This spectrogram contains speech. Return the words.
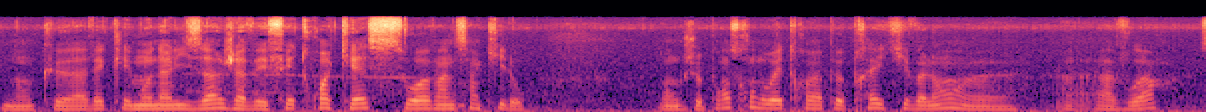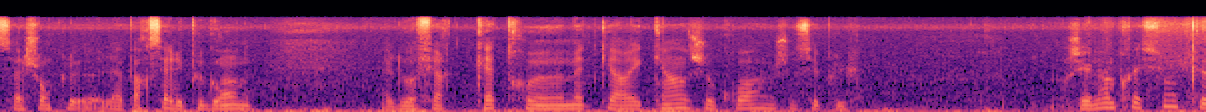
Donc euh, avec les Mona Lisa j'avais fait trois caisses, soit 25 kg. Donc je pense qu'on doit être à peu près équivalent euh, à, voir, sachant que la parcelle est plus grande. Elle doit faire 4 mètres carrés 15 je crois, je sais plus. J'ai l'impression que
